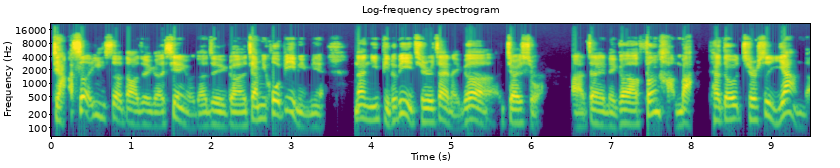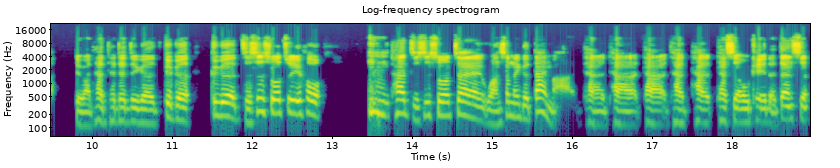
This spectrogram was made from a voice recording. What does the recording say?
假设映射到这个现有的这个加密货币里面，那你比特币其实在哪个交易所啊，在哪个分行吧？它都其实是一样的，对吧？它它它这个各个各个只是说最后，它只是说在网上那个代码，它它它它它它是 OK 的，但是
